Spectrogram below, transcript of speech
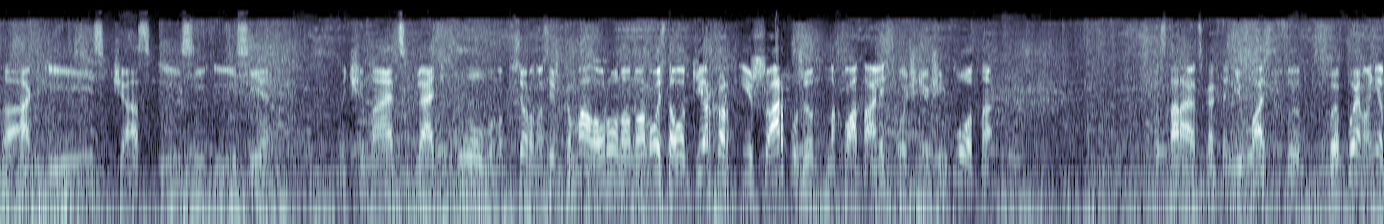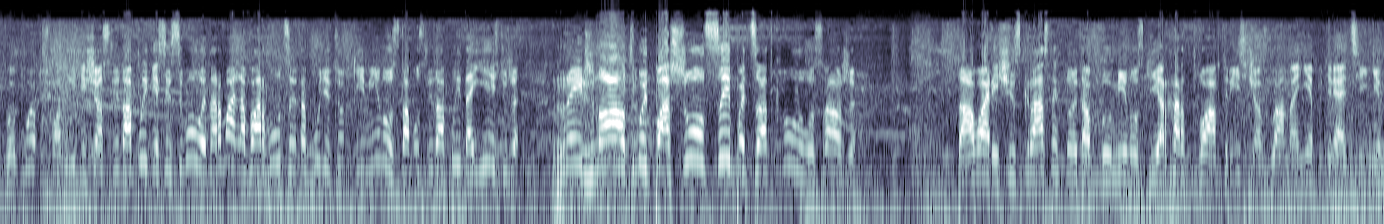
Так, и сейчас Иси, Иси начинает цеплять голову, но все равно слишком мало урона он наносит, а вот Герхард и Шарп уже нахватались очень-очень плотно. Стараются как-то не влазить в БП, но нет, БП, посмотрите, сейчас следопыт, если с Вовой нормально ворвутся, это будет все-таки минус, там у следопыта есть уже рейдж на ультимейт, пошел сыпать, заткнул его сразу же товарищ из красных, но это был минус Герхард. 2 в 3. Сейчас главное не потерять синим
